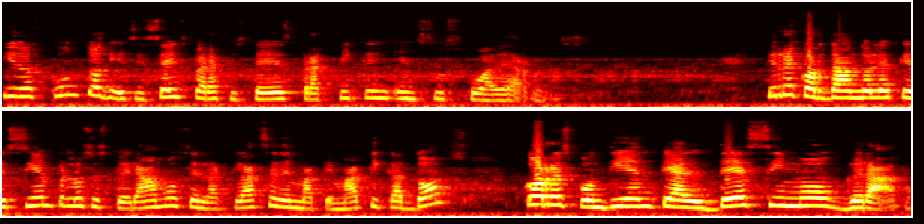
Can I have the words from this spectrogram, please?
y 2.16 para que ustedes practiquen en sus cuadernos. Y recordándoles que siempre los esperamos en la clase de matemática 2 correspondiente al décimo grado.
